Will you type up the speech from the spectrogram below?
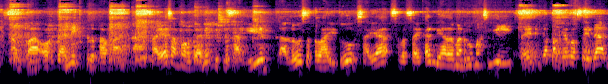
sampah organik terutama. Nah, saya sampah organik dipisahin, lalu setelah itu saya selesaikan di halaman rumah sendiri. Saya juga pakai loseda,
